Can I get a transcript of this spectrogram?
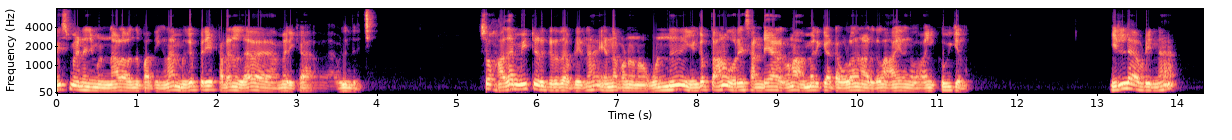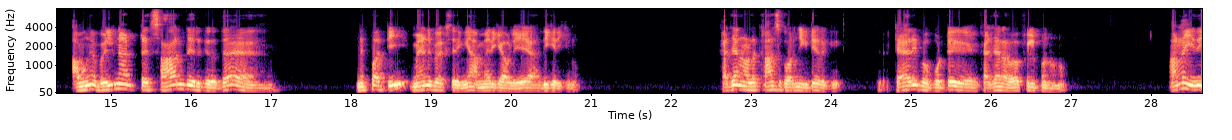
மிஸ்மேனேஜ்மெண்ட்னால வந்து பார்த்திங்கன்னா மிகப்பெரிய கடனில் அமெரிக்கா விழுந்துருச்சு. ஸோ அதை மீட்டு எடுக்கிறது அப்படின்னா என்ன பண்ணணும்? ஒன்று எங்கத்தாலும் ஒரே சண்டையாக இருக்கணும். அமெரிக்காட்ட உலக நாடுகள்லாம் ஆயுதங்களை வாங்கி குவிக்கணும். இல்லை அப்படின்னா அவங்க வெளிநாட்டை சார்ந்து இருக்கிறத நிப்பாட்டி மேனுஃபேக்சரிங்கை அமெரிக்காவிலேயே அதிகரிக்கணும். கஜானாவில் காசு குறைஞ்சிக்கிட்டே இருக்குது டேரிப்பை போட்டு கஜானாவை ஃபில் பண்ணணும். ஆனால் இது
